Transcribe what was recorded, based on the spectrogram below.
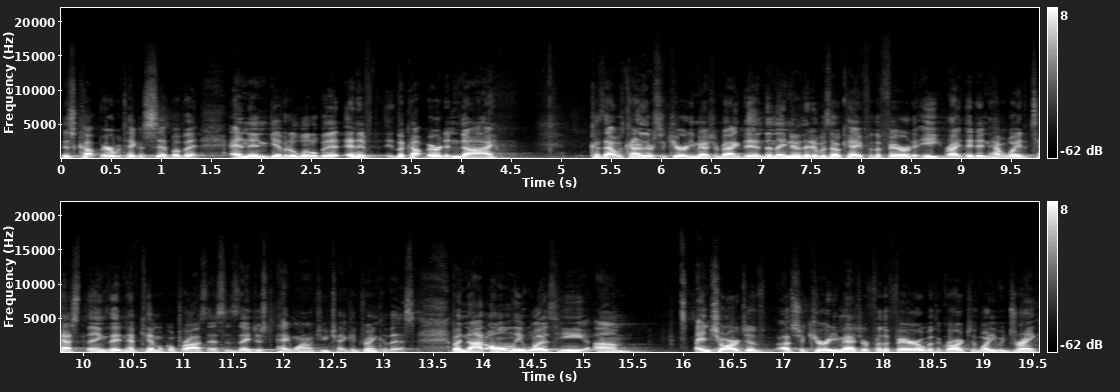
this cupbearer would take a sip of it and then give it a little bit. And if the cupbearer didn't die, because that was kind of their security measure back then, then they knew that it was okay for the Pharaoh to eat, right? They didn't have a way to test things, they didn't have chemical processes. They just, hey, why don't you take a drink of this? But not only was he. Um, in charge of a security measure for the Pharaoh with regard to what he would drink,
